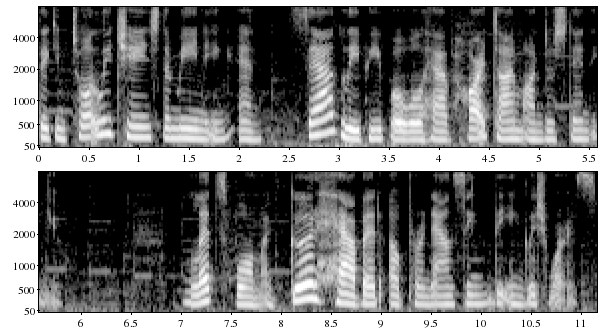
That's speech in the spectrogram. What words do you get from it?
They can totally change the meaning and sadly people will have hard time understanding you. Let's form a good habit of pronouncing the English words.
